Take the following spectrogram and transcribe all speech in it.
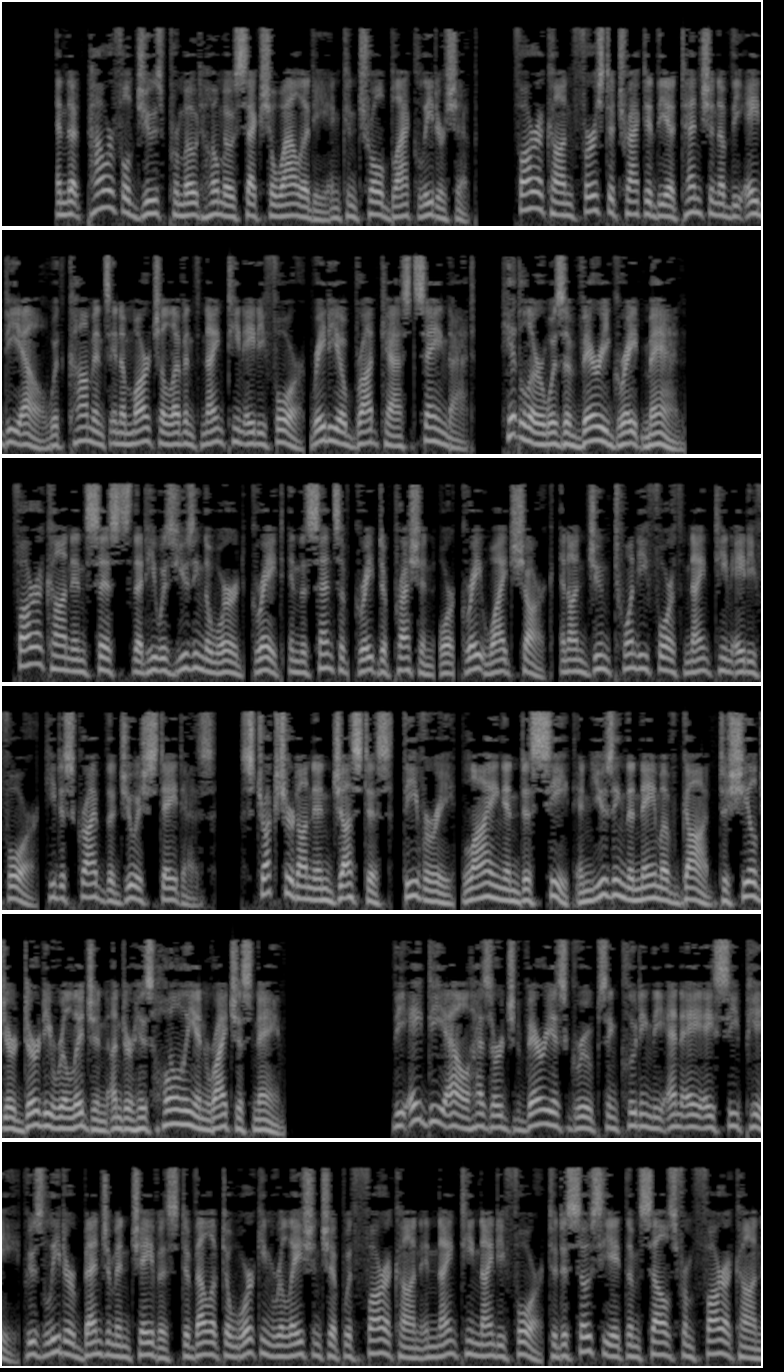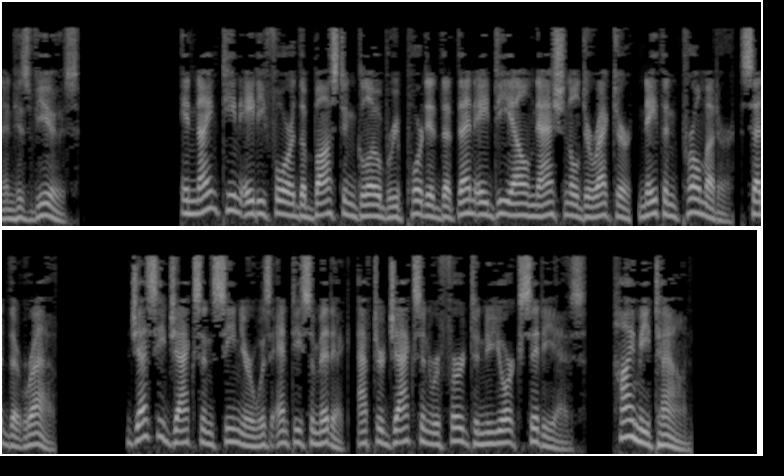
and that powerful Jews promote homosexuality and control black leadership. Farrakhan first attracted the attention of the ADL with comments in a March 11, 1984, radio broadcast saying that, "...Hitler was a very great man." Farrakhan insists that he was using the word great in the sense of Great Depression or Great White Shark, and on June 24, 1984, he described the Jewish state as structured on injustice, thievery, lying and deceit and using the name of God to shield your dirty religion under his holy and righteous name. The ADL has urged various groups including the NAACP whose leader Benjamin Chavis developed a working relationship with Farrakhan in 1994 to dissociate themselves from Farrakhan and his views. In 1984 the Boston Globe reported that then ADL National Director, Nathan Perlmutter, said that Rev. Jesse Jackson Sr. was anti-Semitic, after Jackson referred to New York City as Hymietown.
